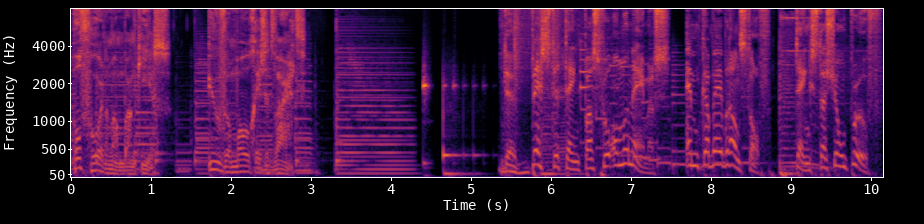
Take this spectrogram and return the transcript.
Hof Horneman Bankiers. Uw vermogen is het waard. De beste tankpas voor ondernemers. MKB Brandstof. Tankstation Proof.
